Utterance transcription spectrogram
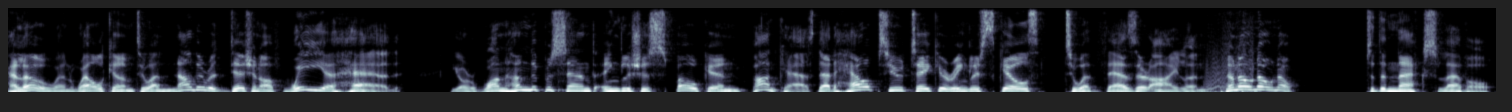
Hello and welcome to another edition of Way Ahead, your 100% English spoken podcast that helps you take your English skills to a desert island. No, no, no, no. To the next level.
